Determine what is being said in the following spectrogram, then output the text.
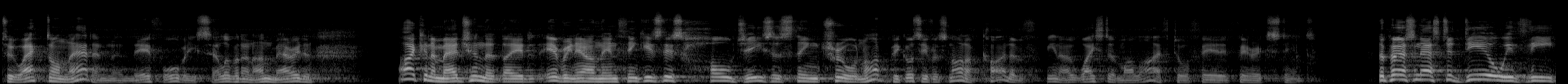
to act on that and, and therefore be celibate and unmarried. And I can imagine that they'd every now and then think, is this whole Jesus thing true or not? Because if it's not, I've kind of, you know, wasted my life to a fair, fair extent. The person has to deal with the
